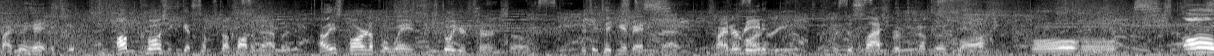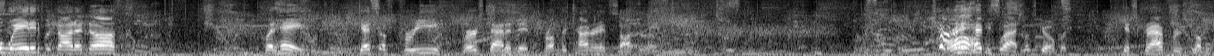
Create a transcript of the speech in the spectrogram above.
Finds a hit. It's up close, you can get some stuff off of that, but at least far enough away. It's still your turn, so Mystic taking advantage of that. Trying to read. It's the slash version of the claw. Oh, oh. Oh, waited, but not enough. But hey, gets a free burst out of it from the counter hit Sakura. Counter hit Oh. heavy slash, let's go. But gets grabbed for his troubles.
